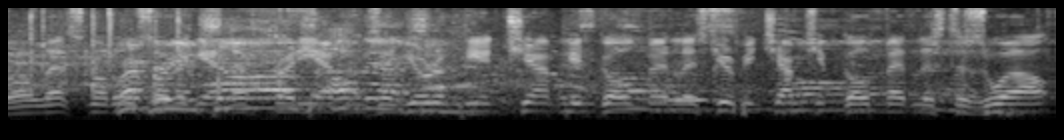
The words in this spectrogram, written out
Well, let's not also forget that Freddie Evans, a European champion gold medalist, European Championship gold medalist as well.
